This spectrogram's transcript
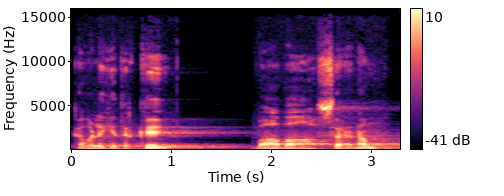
கவலை எதற்கு? பாபா சரணம்.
